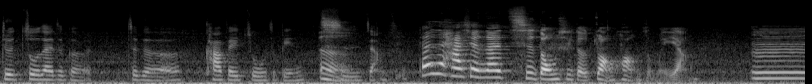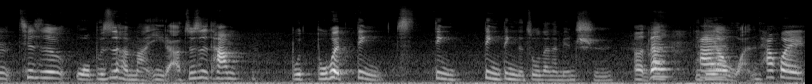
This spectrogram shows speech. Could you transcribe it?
就坐在这个这个咖啡桌这边吃这样子。但是他现在吃东西的状况怎么样？嗯，其实我不是很满意啦，就是他不不会定定定定的坐在那边吃，嗯，但一定要玩，他会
